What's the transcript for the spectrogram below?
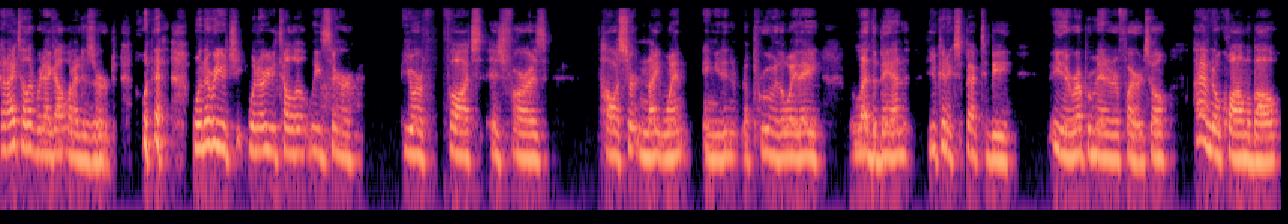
And I tell everybody I got what I deserved. whenever you whenever you tell a lead singer your thoughts as far as how a certain night went and you didn't approve of the way they led the band, you can expect to be either reprimanded or fired. So I have no qualm about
